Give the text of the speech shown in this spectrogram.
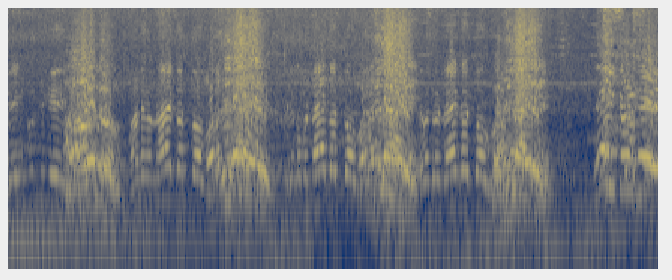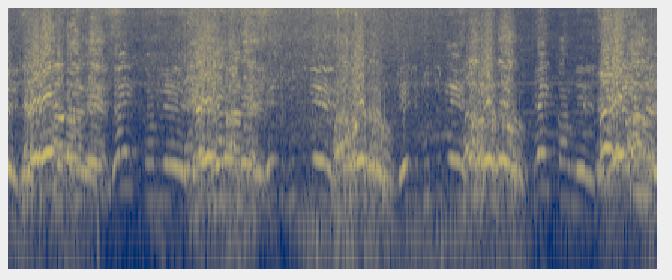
జై గుర్తుకి. మండల నాయకత్వం! తిరుపతి నాయకత్వం! రేవంత్ నాయకత్వం! జై కాంగ్రెస్! జై కాంగ్రెస్! జై కాంగ్రెస్! జై కాంగ్రెస్! జై గుర్తుకే! జై గుర్తుకే! జై కాంగ్రెస్ జై కాంగ్రెస్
